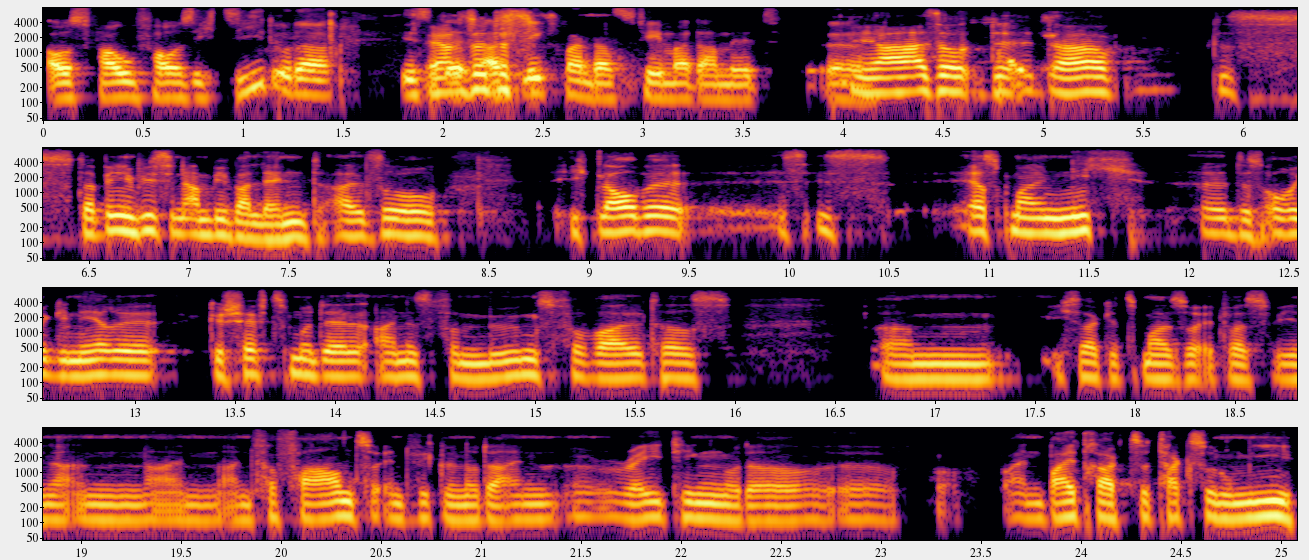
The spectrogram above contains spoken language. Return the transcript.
aus VUV-Sicht sieht? Oder ist, ja, also das, man das Thema damit? Äh, ja, also da, das, da bin ich ein bisschen ambivalent. Also ich glaube, es ist erstmal nicht äh, das originäre Geschäftsmodell eines Vermögensverwalters, ähm, ich sage jetzt mal so etwas wie ein, ein, ein, Verfahren zu entwickeln oder ein Rating oder äh, einen Beitrag zur Taxonomie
